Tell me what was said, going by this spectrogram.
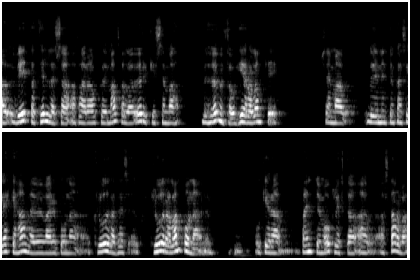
að vita til þess að það er ákveði matvæla öryggi sem við höfum þó hér á landi sem að við myndum kannski ekki hafa ef við værum búin að klúðra, klúðra landbúnaðinum mm. Og gera bændum ókleift að, að starfa.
